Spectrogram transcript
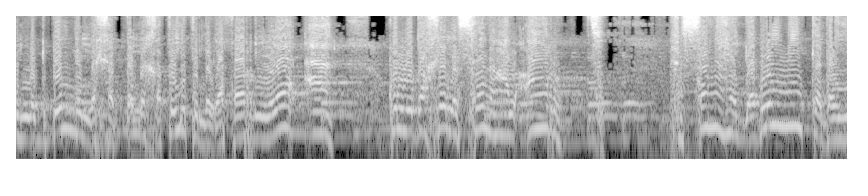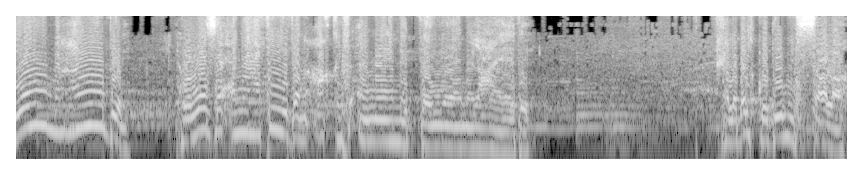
اللي قبلني اللي خبى لي خطيه اللي غفر لي لا. كله ده خلص هنا على الأرض. في السماء هيقابلني كديان عادل. هوذا أنا عتيد ان أقف أمام الديان العادل. خلي بالكم دين الصلاة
